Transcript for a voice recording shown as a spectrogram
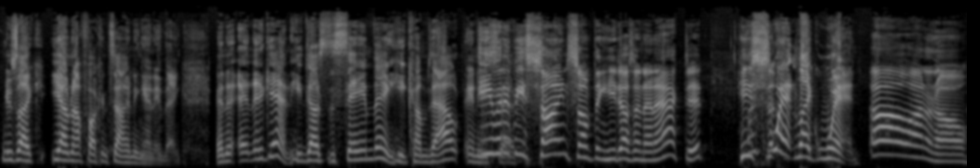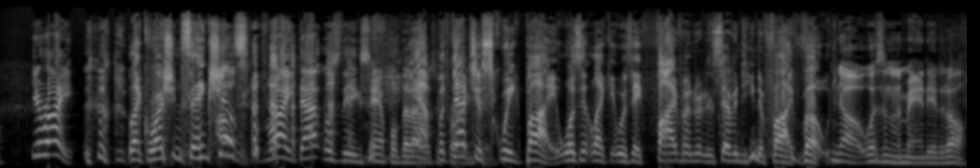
He's like, "Yeah, I'm not fucking signing anything." And and again, he does the same thing. He comes out and he Even says- if he signs something, he doesn't enact it. He's Like when? Like when? oh, I don't know. You're right. Like Russian oh, sanctions? right. That was the example that I yeah, was. but that just to. squeaked by. It wasn't like it was a 517 to five vote. no, it wasn't a mandate at all.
